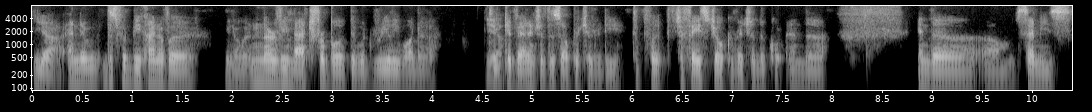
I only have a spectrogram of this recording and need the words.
Yeah, and it, this would be kind of a you know a nervy match for both. They would really want to take yeah. advantage of this opportunity to play, to face Djokovic in the in the in the um, semis.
